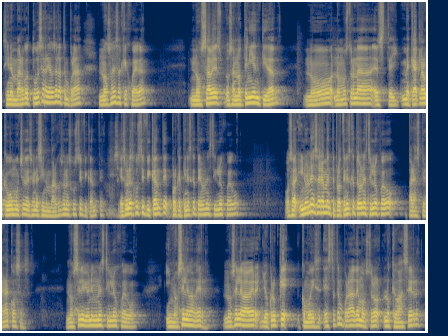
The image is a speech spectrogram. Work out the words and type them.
Sin embargo, tú ves a Rayados de la temporada, no sabes a qué juega, no sabes, o sea, no tiene identidad, no, no mostró nada. Este, me queda claro que hubo muchas lesiones, sin embargo, eso no es justificante. Eso no es justificante porque tienes que tener un estilo de juego. O sea, y no necesariamente, pero tienes que tener un estilo de juego para aspirar a cosas. No se le vio ningún estilo de juego y no se le va a ver. No se le va a ver. Yo creo que, como dices, esta temporada demostró lo que va a hacer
